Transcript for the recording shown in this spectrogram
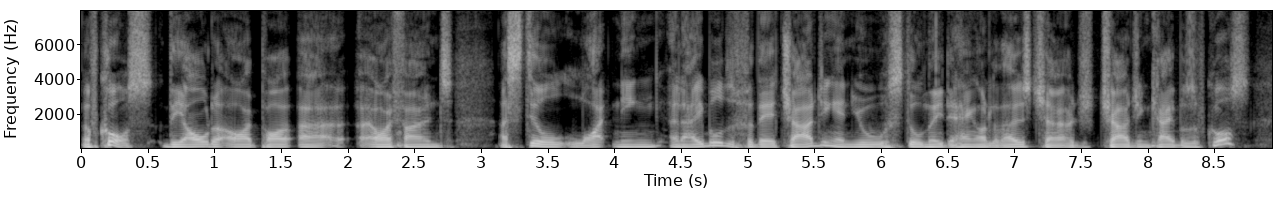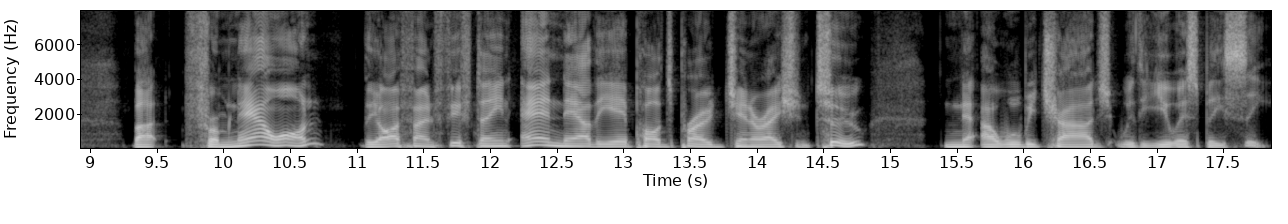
Of course, the older iPod, uh, iPhones are still Lightning enabled for their charging, and you will still need to hang on to those charge, charging cables, of course. But from now on, the iPhone 15 and now the AirPods Pro Generation 2 uh, will be charged with USB C.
